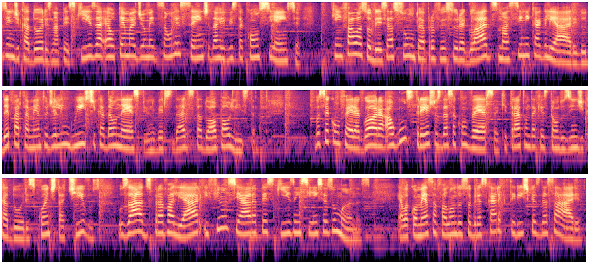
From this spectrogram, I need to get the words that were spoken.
Dos indicadores na pesquisa é o tema de uma edição recente da revista Consciência. Quem fala sobre esse assunto é a professora Gladys Massini Cagliari, do Departamento de Linguística da Unesp, Universidade Estadual Paulista. Você confere agora alguns trechos dessa conversa que tratam da questão dos indicadores quantitativos usados para avaliar e financiar a pesquisa em ciências humanas. Ela começa falando sobre as características dessa área.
